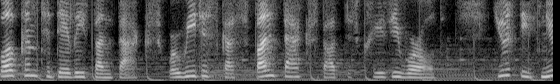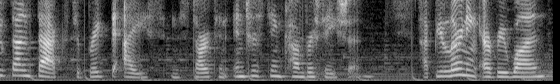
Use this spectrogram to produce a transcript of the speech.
Welcome to Daily Fun Facts, where we discuss fun facts about this crazy world. Use these newfound facts to break the ice and start an interesting conversation. Happy learning, everyone!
